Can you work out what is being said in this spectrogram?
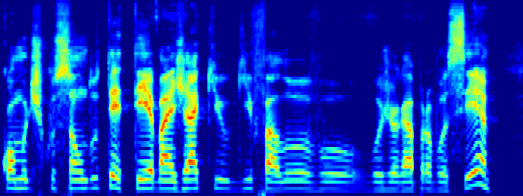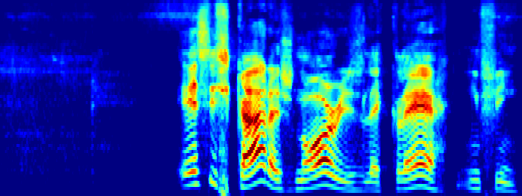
como discussão do TT, mas já que o Gui falou, vou, vou jogar para você. Esses caras, Norris, Leclerc, enfim,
